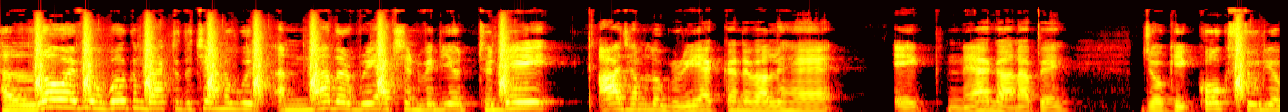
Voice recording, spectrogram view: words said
Hello everyone, welcome back to the channel with another reaction video. Today आज हम लोग रिएक्ट करने वाले हैं एक नया गाना पे जो कि कोक स्टूडियो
